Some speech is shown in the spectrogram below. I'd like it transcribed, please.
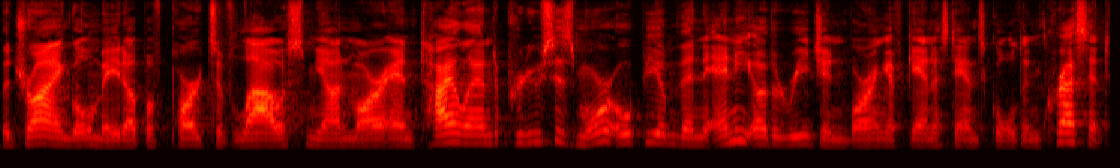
The triangle, made up of parts of Laos, Myanmar, and Thailand, produces more opium than any other region barring Afghanistan's Golden Crescent,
